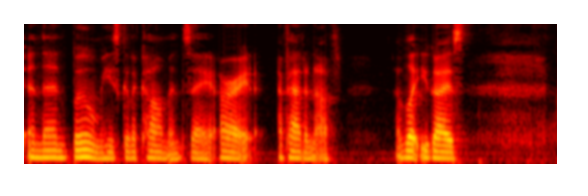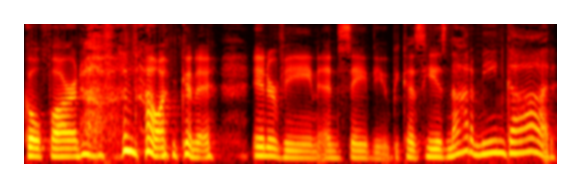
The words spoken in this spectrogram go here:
and then, boom, he's going to come and say, All right, I've had enough. I've let you guys go far enough. now I'm going to intervene and save you because he is not a mean God.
